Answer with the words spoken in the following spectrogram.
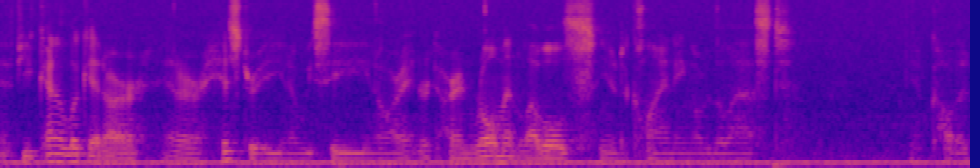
if you kind of look at our at our history, you know, we see you know our our enrollment levels you know declining over the last you know, call it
